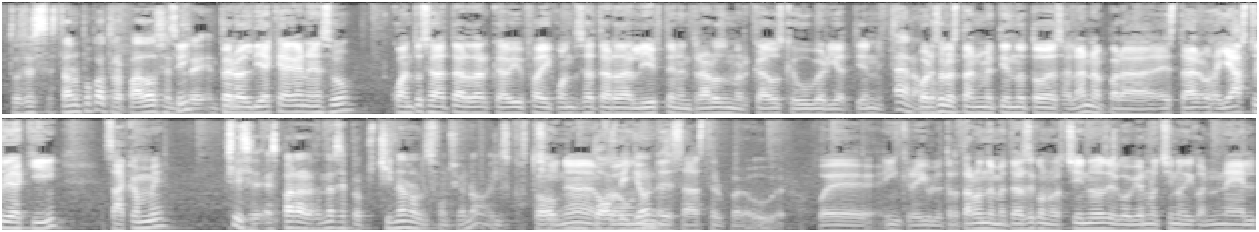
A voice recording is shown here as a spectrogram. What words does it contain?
Entonces están un poco atrapados Sí, entre... entre- pero el día que hagan eso, ¿cuánto se va a tardar Cabify y cuánto se va a tardar Lyft en entrar a los mercados que Uber ya tiene? Ah, no. Por eso lo están metiendo toda esa lana, para estar, o sea, ya estoy aquí, sácame. Sí, sí, es para defenderse, pero pues China no les funcionó y les costó China 2 fue un billones. desastre para Uber. Fue increíble. Trataron de meterse con los chinos y el gobierno chino dijo, Nel.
